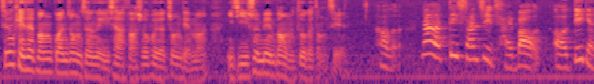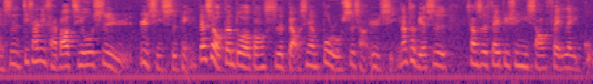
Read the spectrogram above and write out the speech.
这边可以再帮观众整理一下法说会的重点吗？以及顺便帮我们做个总结。好了，那第三季财报，呃，第一点是第三季财报几乎是与预期持平，但是有更多的公司表现不如市场预期。那特别是像是非必需性消费类股。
